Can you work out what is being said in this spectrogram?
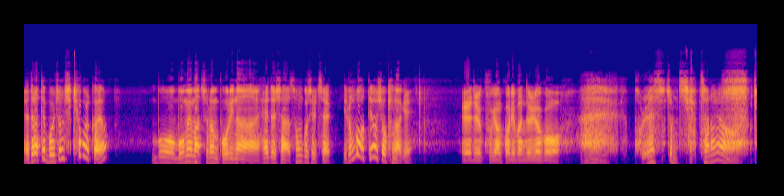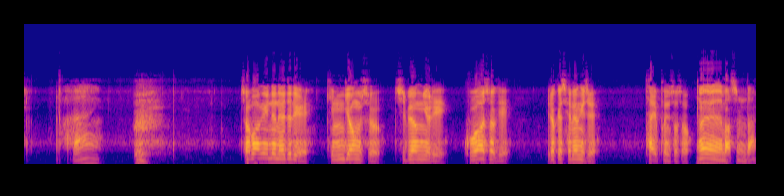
애들한테 뭘 좀 시켜볼까요? 뭐, 몸에 맞추는 볼이나 headshot, 송구실책, 이런 거 어때요, 쇼킹하게? 애들 구경거리 만들려고. 아 볼넷은 좀 지겹잖아요. 아이. 저 방에 있는 애들이 김경수, 지병유리, 구하석이 이렇게 세 명이지. 타이푼 소속. 네, 맞습니다.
